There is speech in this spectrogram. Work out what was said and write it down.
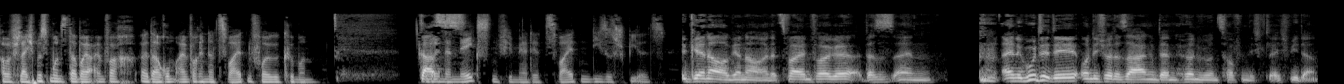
Aber vielleicht müssen wir uns dabei einfach äh, darum einfach in der zweiten Folge kümmern. Oder in der Das, nächsten vielmehr, der zweiten dieses Spiels. genau, genau. In der zweiten Folge, das ist ein, eine gute Idee und ich würde sagen, dann hören wir uns hoffentlich gleich wieder.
